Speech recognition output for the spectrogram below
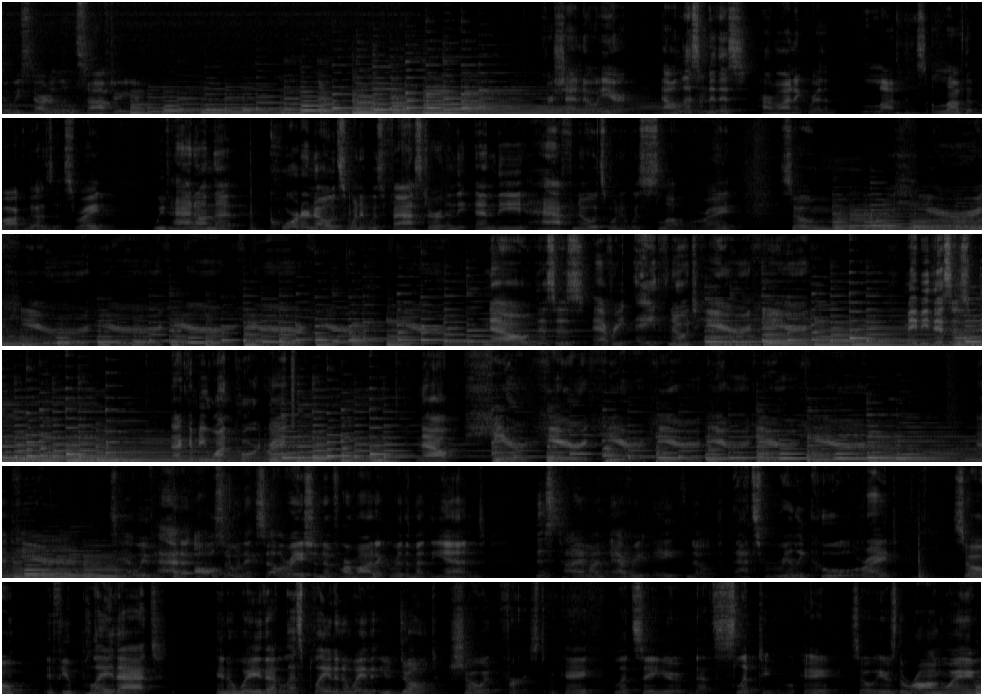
so we start a little softer. You crescendo here. Now listen to this harmonic rhythm. Love this. I love that Bach does this, right? We've had on the quarter notes when it was faster and the and the half notes when it was slow, right? So here, here, here, here, here, here, here. Now this is every eighth note here, here. Maybe this is that could be one chord, right? Now here, here, here, here, here, here, here, and here. See how we've had also an acceleration of harmonic rhythm at the end. This time on every eighth note. That's really cool, right? So if you play that in a way that, let's play it in a way that you don't show it first, okay? Let's say you that slipped you, okay? So here's the wrong way.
